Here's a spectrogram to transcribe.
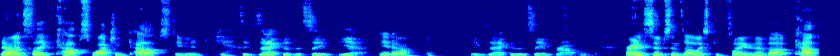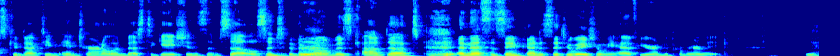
No, it's like cops watching cops, dude. Yeah, it's exactly the same. Yeah, You know, exactly the same problem. Brian Simpson's always complaining about cops conducting internal investigations themselves into their Yeah. own misconduct, and that's the same kind of situation we have here in the Premier League. Yeah,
